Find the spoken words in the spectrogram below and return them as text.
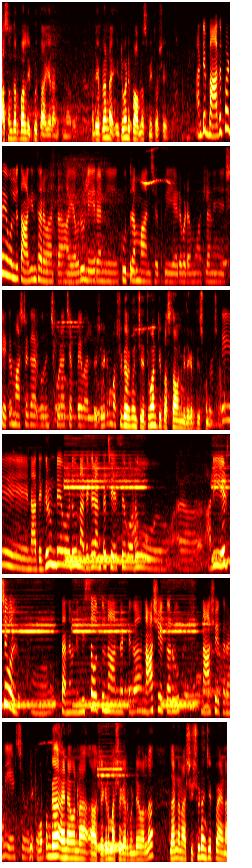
ఆ సందర్భాల్లో ఎక్కువ తాగారు అంటున్నారు. అంటే ఎప్పుడన్నా ఎటువంటి ప్రాబ్లమ్స్ మీతో షేర్ అంటే బాధపడే వాళ్ళు తాగిన తర్వాత ఎవరు లేరని కూతురమ్మ అని చెప్పి ఏడవడము అట్లనే శేఖర్ మాస్టర్ గారి గురించి కూడా చెప్పేవాళ్ళు. శేఖర్ మాస్టర్ గారి గురించి ఎటువంటి ప్రస్తావన మీ దగ్గర తీసుకుని వచ్చారు అంటే నా దగ్గర ఉండేవాడు నా దగ్గర అంతా చేసేవాడు అని ఏడ్చేవాళ్ళు. తనని మిస్ అవుతున్నా అన్నట్టుగా నా శేఖరు నా శేఖర్ అని ఏడ్చేవాళ్ళు. కోపంగా ఆయన ఏమన్నా శేఖర్ మాస్టర్ గారికి ఉండేవాళ్ళ? లేదంటే నా శిష్యుడు అని చెప్పి ఆయన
